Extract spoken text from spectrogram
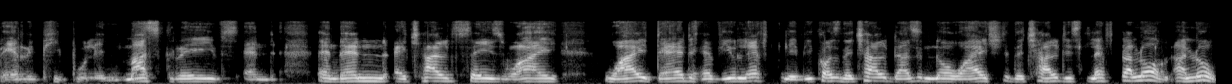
bury people in mass graves, and and then a child says, "Why why, Dad, have you left me? Because the child doesn't know why the child is left alone. Alone.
